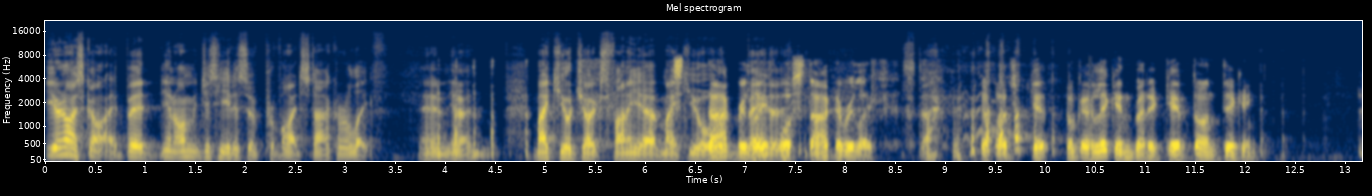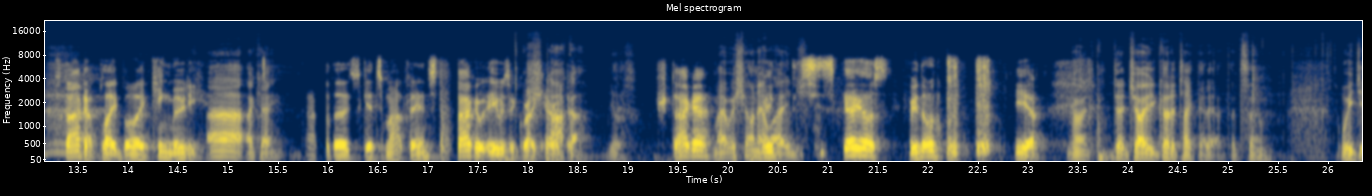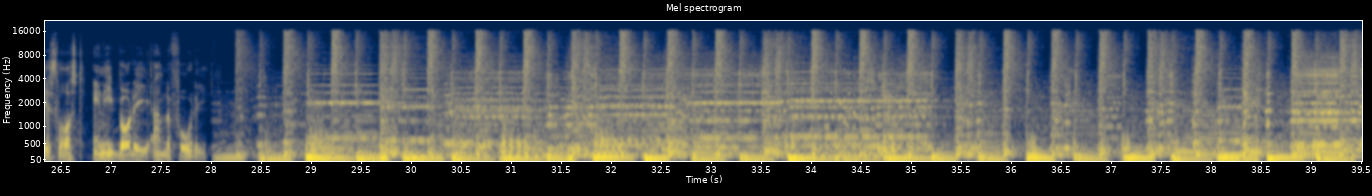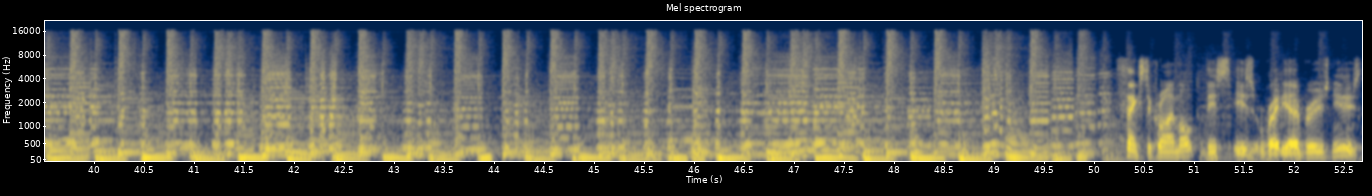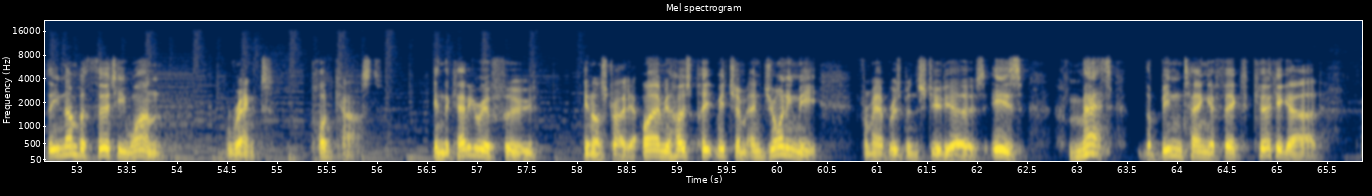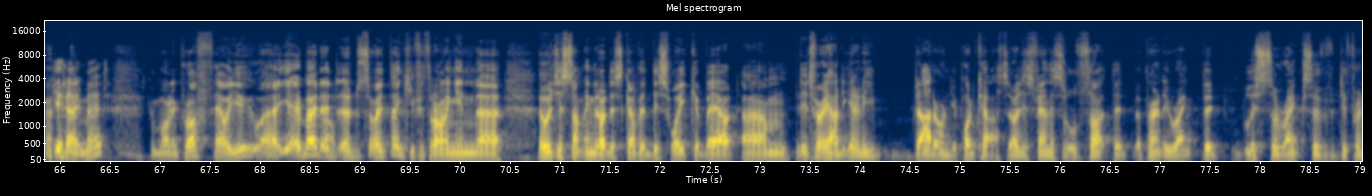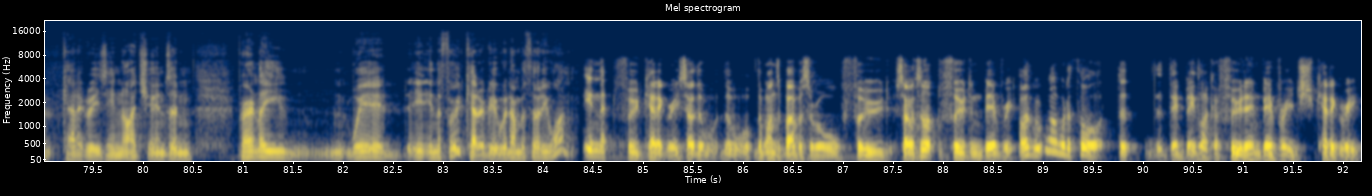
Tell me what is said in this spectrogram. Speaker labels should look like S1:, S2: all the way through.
S1: You're a nice guy, but you know I'm just here to sort of provide starker relief. And you know, make your jokes funnier, make your
S2: Stark relief
S1: banter-
S2: or starker relief?
S1: Stark-
S2: The watch get, took a licking, but it kept on ticking. Starker, played by King Moody.
S1: Ah, okay.
S2: Uh, for those Get Smart fans, Starker, he was a great character.
S1: Starker, yes.
S2: Starker,
S1: Mate, we're showing our age.
S2: this is chaos. We don't, Yeah.
S1: Right, Joe, you've got to take that out. That's um, we just lost anybody under forty.
S2: Thanks to Cryer Malt this is Radio Brews News, the number 31 ranked podcast in the category of food in Australia. I am your host, Pete Mitchum, and joining me from our Brisbane studios is Matt, the Bintang Effect Kirkegaard. G'day, Matt.
S1: Good morning, Prof. How are you? Uh, yeah, mate. Uh, uh, sorry, thank you for throwing in. Uh, it was just something that I discovered this week about. Um, it's very hard to get any data on your podcast, and I just found this little site that apparently rank that lists the ranks of different categories in iTunes, and apparently we're in the food category. We're number thirty-one.
S2: In that food category, so the, the the ones above us are all food. So it's not food and beverage. I, would- I would have thought that, that there'd be like a food and beverage category.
